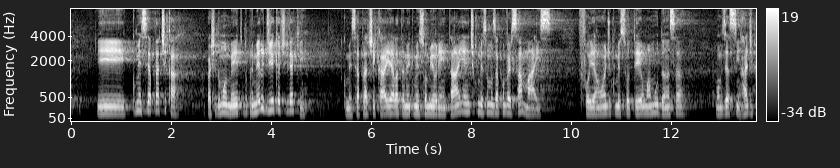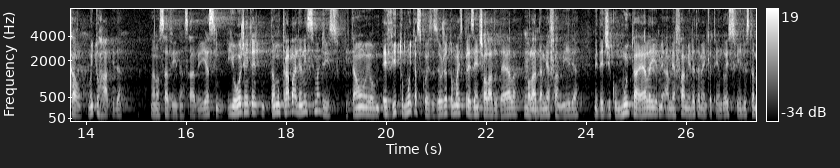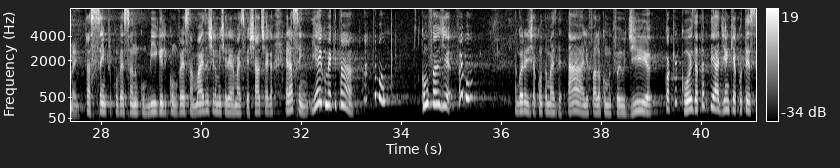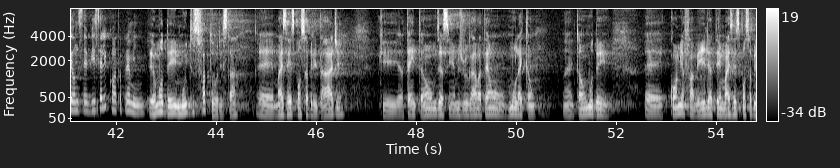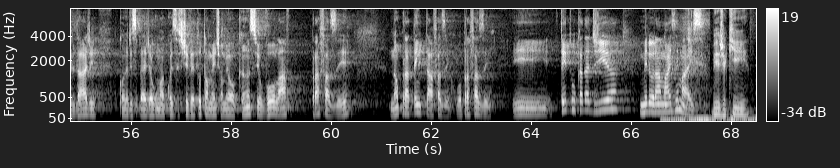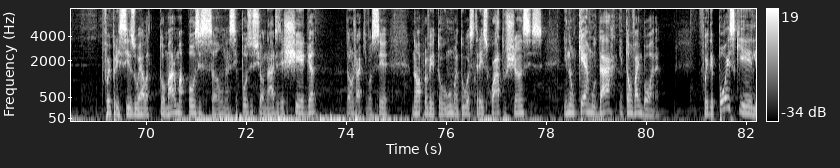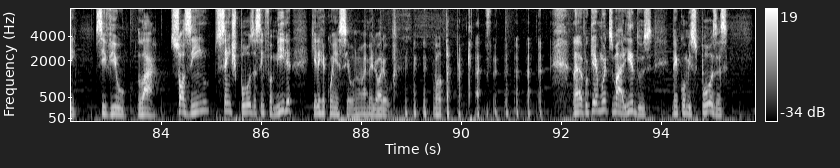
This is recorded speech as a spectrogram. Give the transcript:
e comecei a praticar. A partir do momento, do primeiro dia que eu estive aqui comecei a praticar e ela também começou a me orientar e a gente começamos a conversar mais. Foi aonde começou a ter uma mudança, vamos dizer assim, radical, muito rápida na nossa vida, sabe? E assim, e hoje a gente estamos trabalhando em cima disso. Então eu evito muitas coisas. Eu já estou mais presente ao lado dela, ao uhum. lado da minha família. Me dedico muito a ela e a minha família também, que eu tenho dois filhos também. Está sempre conversando comigo. Ele conversa mais. Antigamente ele era mais fechado. Chega, era assim. E aí como é que tá? Ah, tá bom. Como foi o dia? Foi bom. Agora ele já conta mais detalhes, fala como foi o dia, qualquer coisa, até piadinha que aconteceu no serviço, ele conta para mim. Eu mudei muitos fatores, tá? É, mais responsabilidade, que até então, vamos dizer assim, eu me julgava até um molecão. Né? Então eu mudei é, com a minha família, ter mais responsabilidade. Quando eles pedem alguma coisa, se estiver totalmente ao meu alcance, eu vou lá para fazer, não para tentar fazer, vou para fazer. E tento cada dia melhorar mais e mais. Veja que foi preciso ela tomar uma posição, né, se posicionar, dizer chega. Então, já que você não aproveitou uma, duas, três, quatro chances e não quer mudar, então vai embora. Foi depois que ele se viu lá sozinho, sem esposa, sem família, que ele reconheceu, não é melhor eu voltar para casa. né? Porque muitos maridos, bem como esposas,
